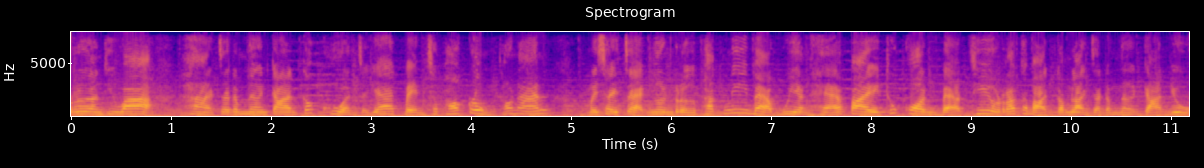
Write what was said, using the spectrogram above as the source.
เรื่องที่ว่าหากจะดำเนินการก็ควรจะแยกเป็นเฉพาะกลุ่มเท่านั้น ไม่ใช่แจกเงินหรือพักหนี้แบบเวียงแหไปทุกคนแบบที่รัฐบาลกำลังจะดำเนินการอยู่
